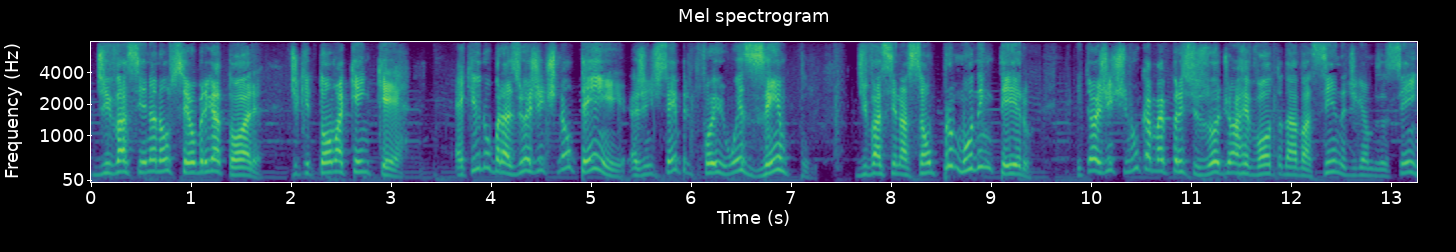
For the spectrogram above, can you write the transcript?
de vacina não ser obrigatória, de que toma quem quer. É que no Brasil a gente não tem, a gente sempre foi um exemplo de vacinação para o mundo inteiro. Então a gente nunca mais precisou de uma revolta da vacina, digamos assim,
